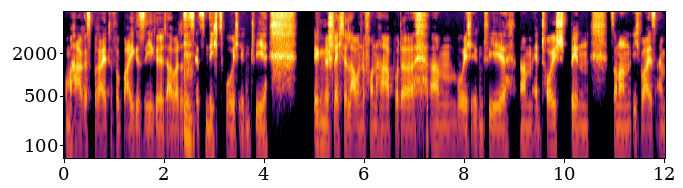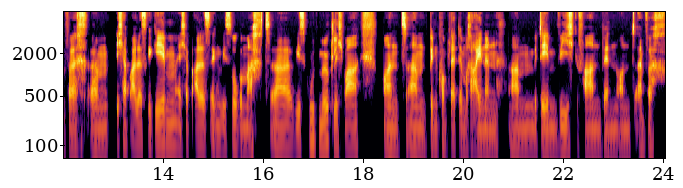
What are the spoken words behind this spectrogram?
um Haaresbreite vorbeigesegelt. Aber das mhm. ist jetzt nichts, wo ich irgendwie irgendeine schlechte Laune von habe oder ähm, wo ich irgendwie ähm, enttäuscht bin, sondern ich weiß einfach, ähm, ich habe alles gegeben, ich habe alles irgendwie so gemacht, äh, wie es gut möglich war und ähm, bin komplett im Reinen ähm, mit dem, wie ich gefahren bin und einfach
